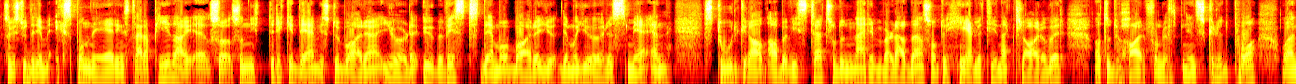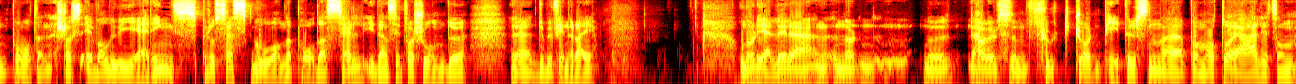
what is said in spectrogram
Så Hvis du driver med eksponeringsterapi, da, så, så, nytter ikke det hvis du bare gjør det ubevisst. Det må, bare, det må gjøres med en stor grad av bevissthet, så du nærmer deg det, sånn at du hele tiden er klar over at du har fornuften din skrudd på, og en, på en, måte en slags evalueringsprosess gående på deg selv i den situasjonen du, eh, du befinner deg i. Og når det gjelder eh, når, når, Jeg har vel liksom fulgt Jordan Peterson eh, på en måte, og jeg er litt sånn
